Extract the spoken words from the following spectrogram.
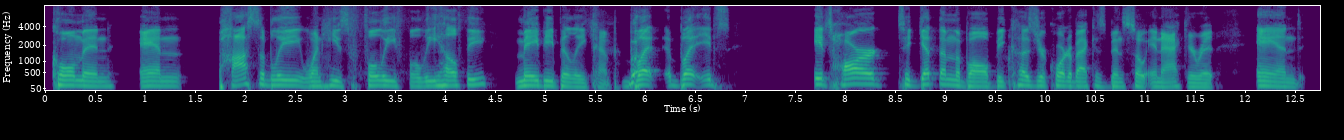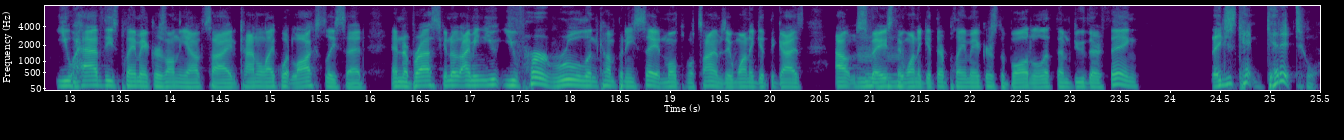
Coleman, and possibly when he's fully, fully healthy, maybe Billy Kemp. But- But but, it's it's hard to get them the ball because your quarterback has been so inaccurate and you have these playmakers on the outside, kind of like what Locksley said. And Nebraska, no, I mean, you you've heard Rhule and company say it multiple times. They want to get the guys out in space. They mm-hmm. want to get their playmakers the ball to let them do their thing. They just can't get it to them.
